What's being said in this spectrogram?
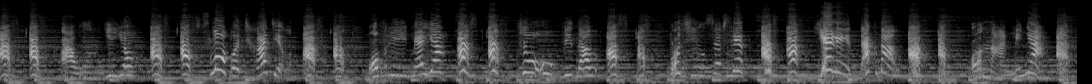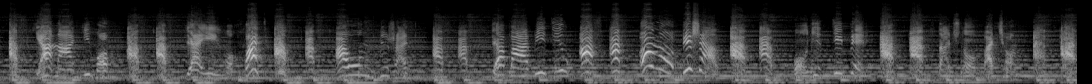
аф-аф, а он ее аф-аф слопать хотел, аф-аф. Вовремя я аф-аф все увидал, аф-аф, бросился вслед, аф-аф, еле его хвать, аф-аф, а он бежать, аф-аф. Я победил, аф-аф, он убежал, аф-аф, будет теперь, аф-аф, знать, что почем, аф-аф.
